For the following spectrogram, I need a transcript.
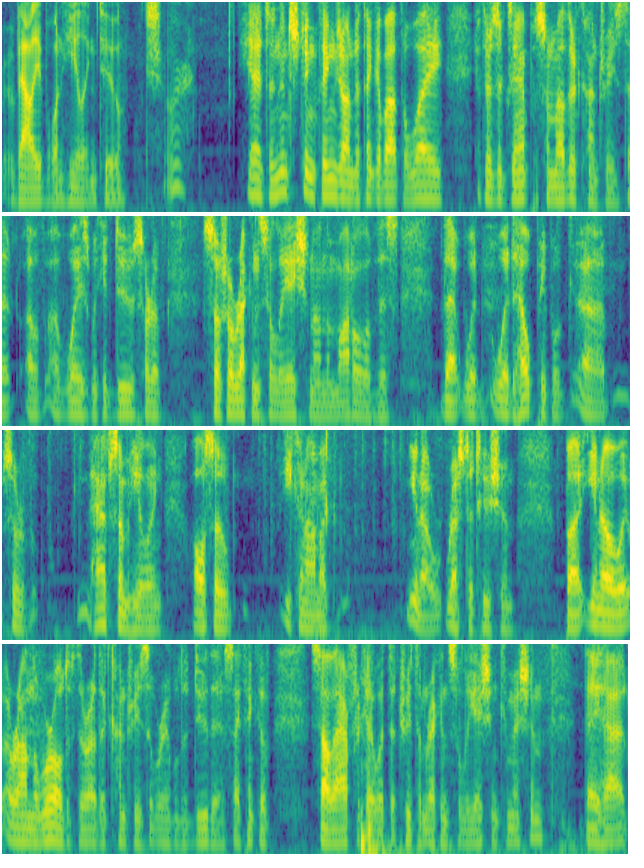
valuable and healing too. Sure. Yeah, it's an interesting thing, John, to think about the way, if there's examples from other countries that of, of ways we could do sort of social reconciliation on the model of this that would, would help people uh, sort of have some healing, also economic, you know, restitution. But, you know, around the world, if there are other countries that were able to do this, I think of South Africa with the Truth and Reconciliation Commission they had,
